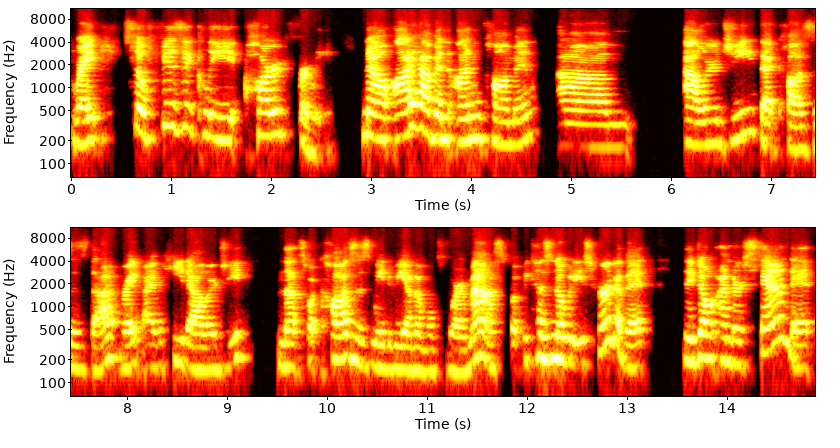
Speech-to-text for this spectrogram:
Right. So physically hard for me. Now, I have an uncommon um, allergy that causes that, right? I have a heat allergy, and that's what causes me to be unable to wear a mask. But because nobody's heard of it, they don't understand it,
